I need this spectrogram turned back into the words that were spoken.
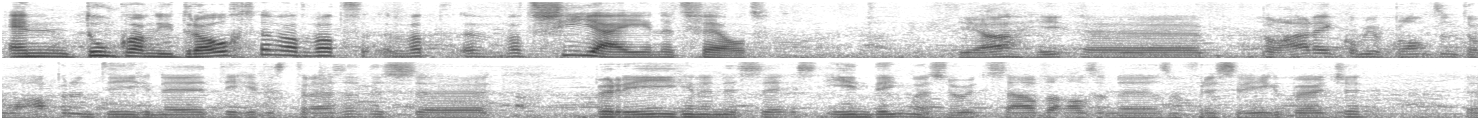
En toen kwam die droogte. Wat, wat, wat, wat zie jij in het veld? Ja, he- belangrijk om je planten te wapenen tegen, tegen de stress. hè. Dus beregenen is, eh, is één ding, maar nooit hetzelfde als een, eh, als een fris regenbuitje. Eh,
